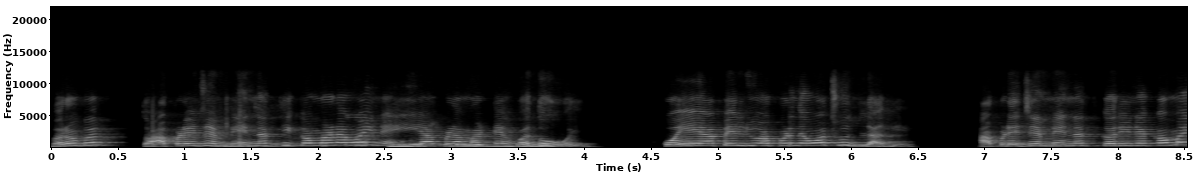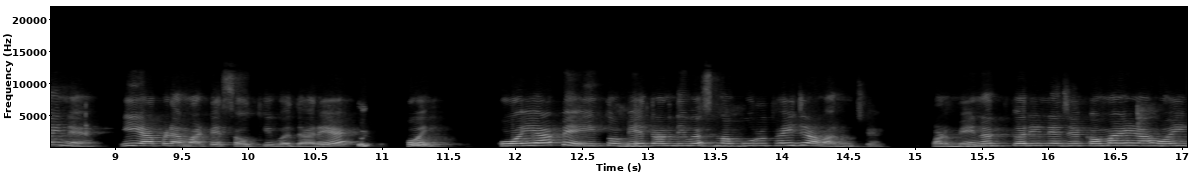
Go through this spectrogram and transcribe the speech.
બરોબર? તો આપણે જે મહેનતથી કમાણા હોય ને એ આપણા માટે વધુ હોય. કોઈએ આપેલું આપણને ઓછું જ લાગે. આપણે જે મહેનત કરીને કમાઈ ને એ આપણા માટે સૌથી વધારે હોય. કોઈ આપે એ તો બે ત્રણ દિવસમાં પૂરું થઈ જવાનું છે. પણ મહેનત કરીને જે કમાયા હોય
